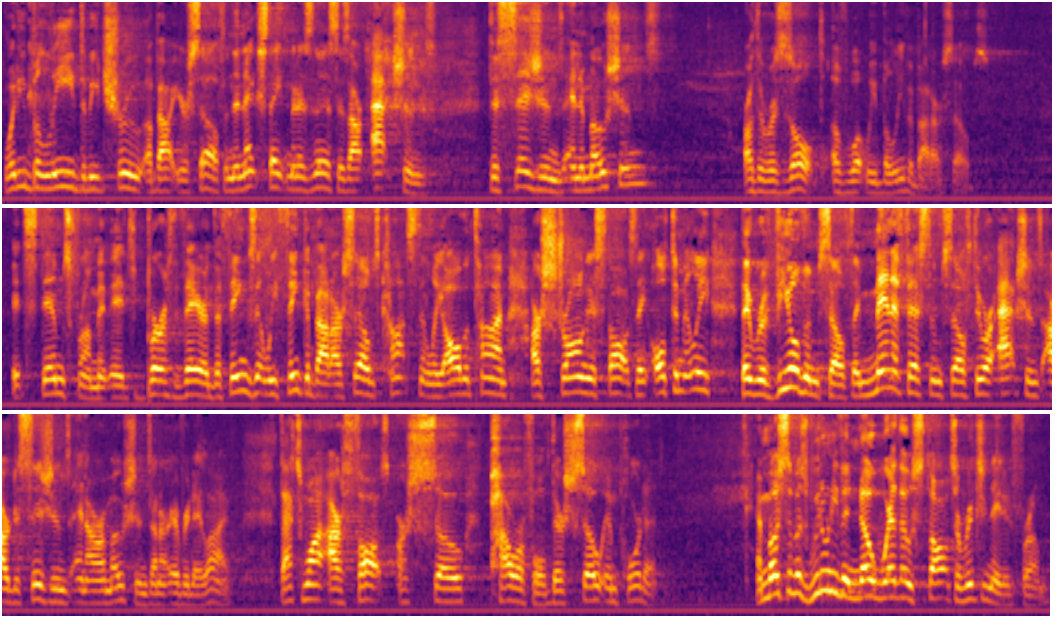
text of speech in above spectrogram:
What do you believe to be true about yourself? And the next statement is this is our actions, decisions, and emotions are the result of what we believe about ourselves. It stems from it. It's birth there. The things that we think about ourselves constantly, all the time, our strongest thoughts, they ultimately, they reveal themselves. They manifest themselves through our actions, our decisions, and our emotions in our everyday life. That's why our thoughts are so powerful. They're so important. And most of us, we don't even know where those thoughts originated from.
